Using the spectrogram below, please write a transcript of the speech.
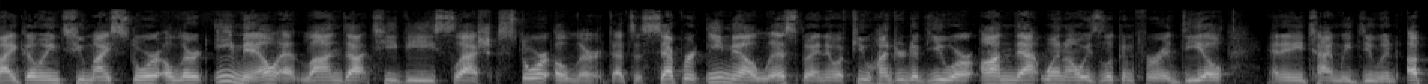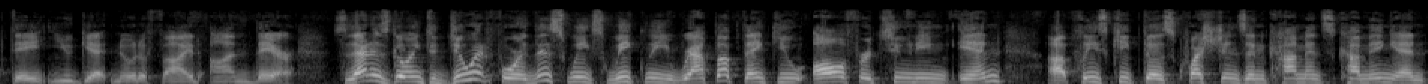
by going to my store alert email at lon.tv slash store alert. That's a separate email list, but I know a few hundred of you are on that one, always looking for a deal And anytime we do an update, you get notified on there. So that is going to do it for this week's weekly wrap up. Thank you all for tuning in. Uh, please keep those questions and comments coming and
